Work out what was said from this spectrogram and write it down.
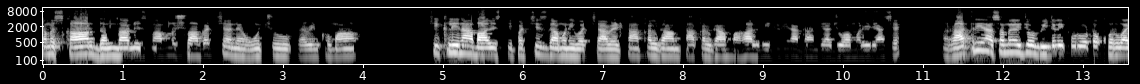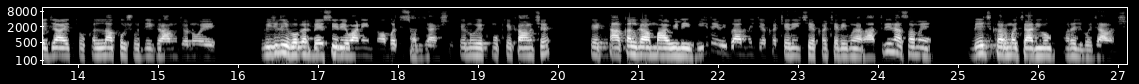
નમસ્કાર, દમદાર ન્યૂઝમાં આપનું સ્વાગત છે અને હું છું પ્રવીણ કુમાર. ચીખલીના બાવીસથી પચીસ ગામોની વચ્ચે આવેલ ટાંકલ ગામ, ટાંકલ ગામમાં હાલ વીજળીના ગાંધિયા જોવા મળી રહ્યા છે. રાત્રિના સમયે જો વીજળી પુરવઠો ખોરવાઈ જાય તો કલાકો સુધી ગ્રામજનોએ વીજળી વગર બેસી રહેવાની નોબત સર્જાય છે. તેનું એક મુખ્ય કારણ છે કે ટાંકલ ગામમાં આવેલી વીજળી વિભાગની જે કચેરી છે કચેરીમાં રાત્રિના સમયે બે જ કર્મચારીઓ ફરજ બજાવે છે.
